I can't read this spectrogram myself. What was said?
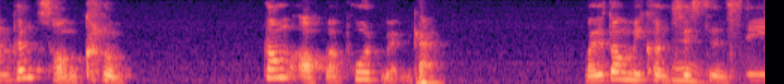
ำทั้งสองกลุ่ม ต้องออกมาพูดเหมือนกัน มันจะต้องมี consistency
